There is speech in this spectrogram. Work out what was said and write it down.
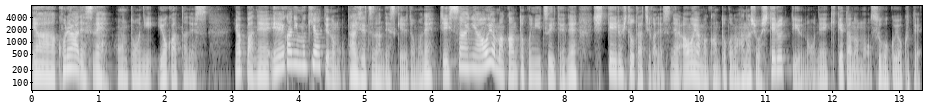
いやー、これはですね、本当に良かったです。やっぱね、映画に向き合うっていうのも大切なんですけれどもね、実際に青山監督についてね、知っている人たちがですね、青山監督の話をしてるっていうのをね、聞けたのもすごく良くて。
